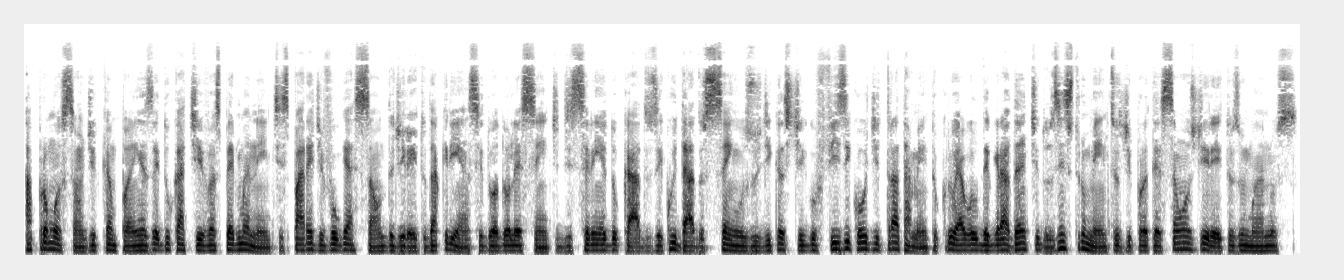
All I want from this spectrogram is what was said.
a promoção de campanhas educativas permanentes para a divulgação do direito da criança e do adolescente de serem educados e cuidados sem uso de castigo físico ou de tratamento cruel ou degradante dos instrumentos de proteção aos direitos humanos.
